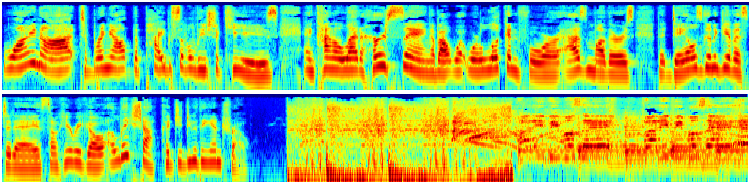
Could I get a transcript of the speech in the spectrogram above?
why not to bring out the pipes of Alicia Keys and kind of let her sing about what we're looking for as mothers that Dale's going to give us today. So here we go. Alicia, could you do the intro? Funny people say, funny people say, hey,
